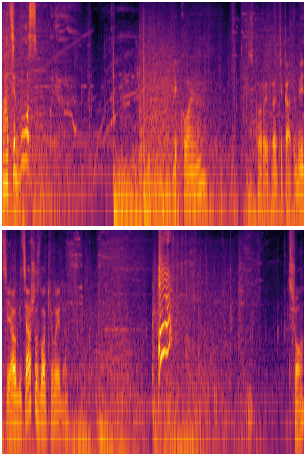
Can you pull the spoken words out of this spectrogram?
А, це бос! Прикольно. Скоро і треба тікати. Дивіться, я обіцяв, що з локі вийду. Що?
